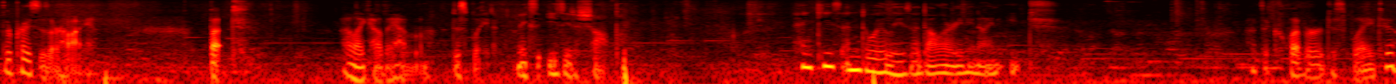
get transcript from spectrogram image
Their prices are high, but I like how they have them displayed. Makes it easy to shop. Hankies and doilies, $1.89 each. That's a clever display too.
